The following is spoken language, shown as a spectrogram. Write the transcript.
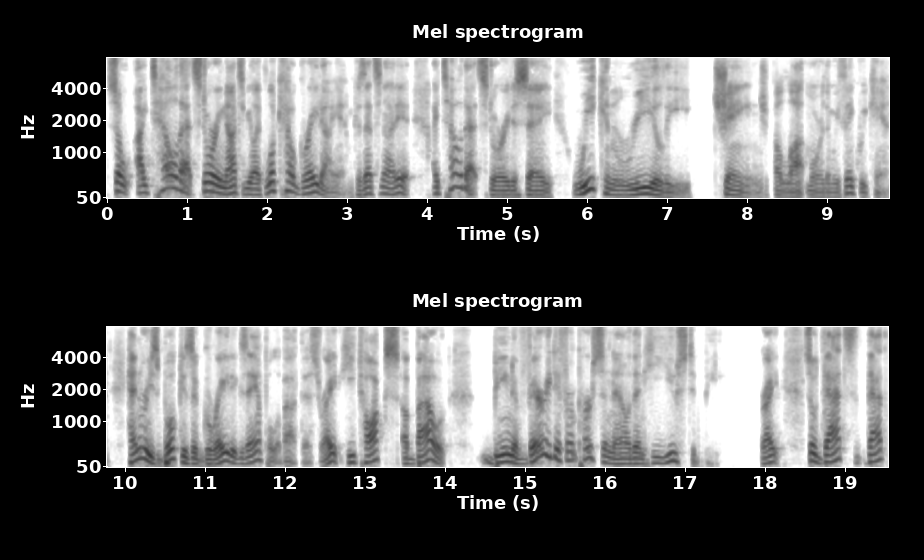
So I tell that story not to be like, look how great I am, because that's not it. I tell that story to say we can really change a lot more than we think we can. Henry's book is a great example about this, right? He talks about being a very different person now than he used to be right so that's that's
